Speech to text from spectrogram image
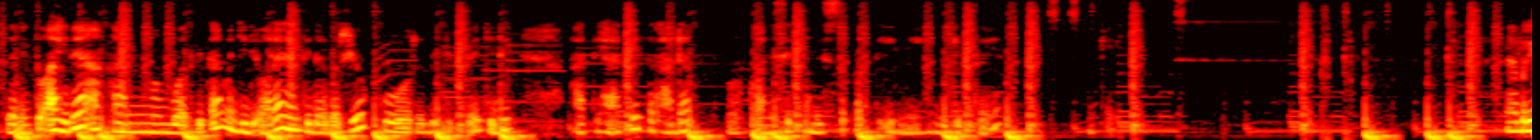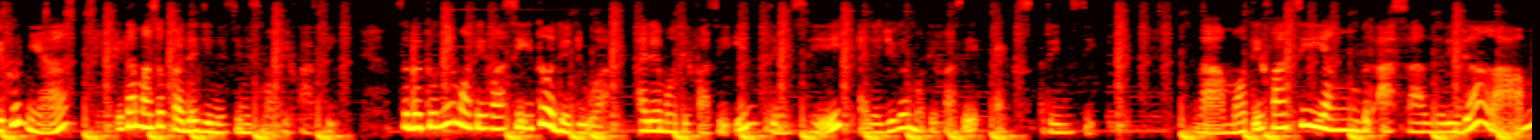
Dan itu akhirnya akan membuat kita menjadi orang yang tidak bersyukur begitu ya. Jadi hati-hati terhadap kondisi-kondisi seperti ini begitu ya. Oke. Nah berikutnya kita masuk pada jenis-jenis motivasi. Sebetulnya motivasi itu ada dua, ada motivasi intrinsik, ada juga motivasi ekstrinsik. Nah, motivasi yang berasal dari dalam,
